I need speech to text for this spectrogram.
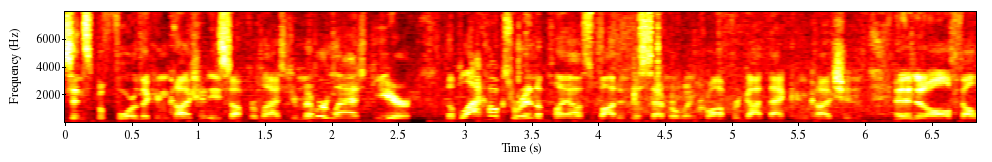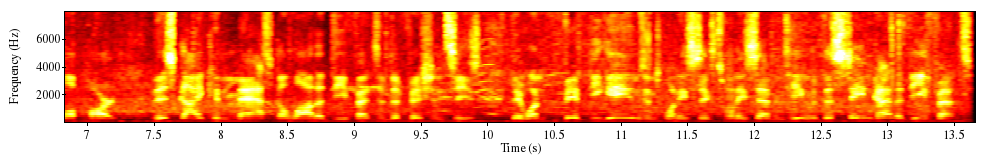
since before the concussion he suffered last year. Remember last year, the Blackhawks were in a playoff spot in December when Crawford got that concussion, and then it all fell apart. This guy can mask a lot of defensive deficiencies. They won 50 games in 26 2017 with this same kind of defense.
